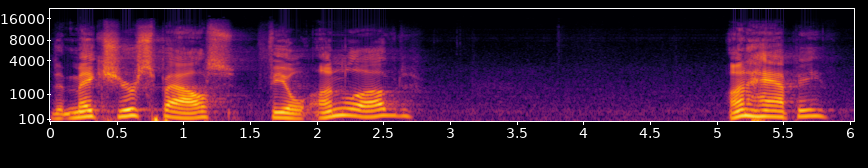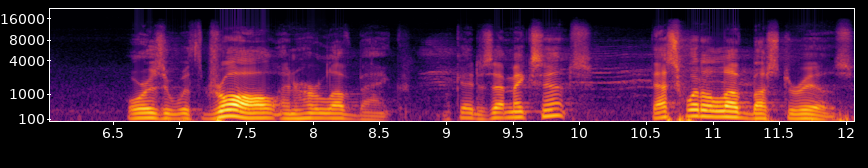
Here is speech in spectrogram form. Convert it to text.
that makes your spouse feel unloved, unhappy, or is a withdrawal in her love bank. Okay, does that make sense? That's what a love buster is.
